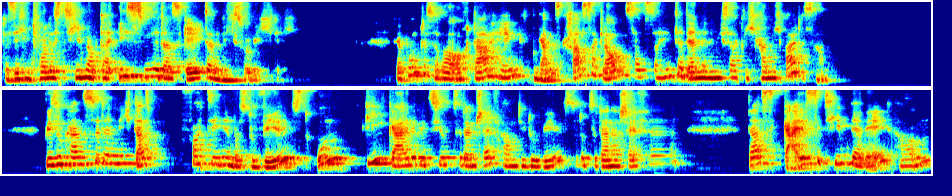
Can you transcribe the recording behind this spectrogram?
dass ich ein tolles Team habe. Da ist mir das Geld dann nicht so wichtig. Der Punkt ist aber auch, da hängt ein ganz krasser Glaubenssatz dahinter, der nämlich sagt, ich kann nicht beides haben. Wieso kannst du denn nicht das verdienen, was du willst und die geile Beziehung zu deinem Chef haben, die du willst oder zu deiner Chefin das geilste Team der Welt haben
